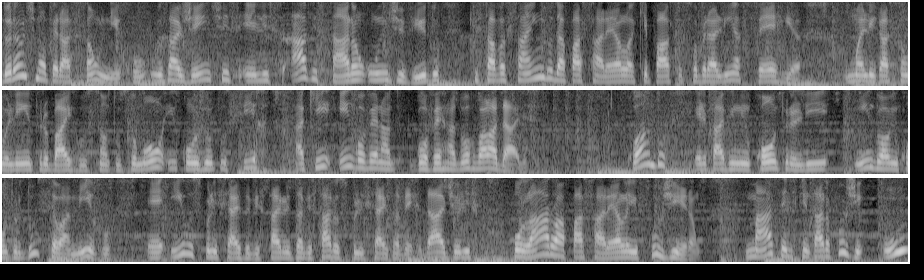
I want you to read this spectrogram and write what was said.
Durante uma operação, Nico, os agentes eles avistaram um indivíduo que estava saindo da passarela que passa sobre a linha férrea, uma ligação ali entre o bairro Santos Dumont e o conjunto CIR, aqui em Governador, Valadares. Quando ele estava em encontro ali, indo ao encontro do seu amigo, é, e os policiais avistaram, eles avistaram os policiais na verdade, eles pularam a passarela e fugiram. Mas eles tentaram fugir. Um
